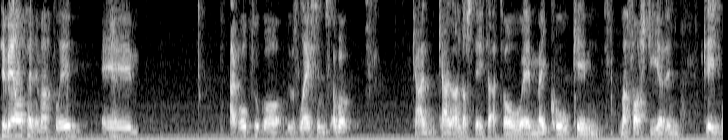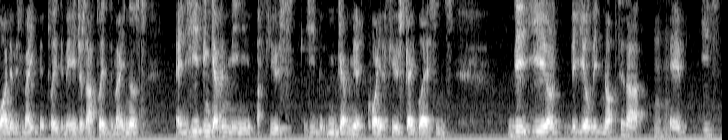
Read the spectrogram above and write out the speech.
develop into my playing. Um, I've also got there was lessons about can't can't understate it at all. Um, Mike Cole came in my first year in grade one. It was Mike that played the majors. I played the minors, and he'd been giving me a few. He'd been giving me quite a few Skype lessons the year the year leading up to that. Um, he's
